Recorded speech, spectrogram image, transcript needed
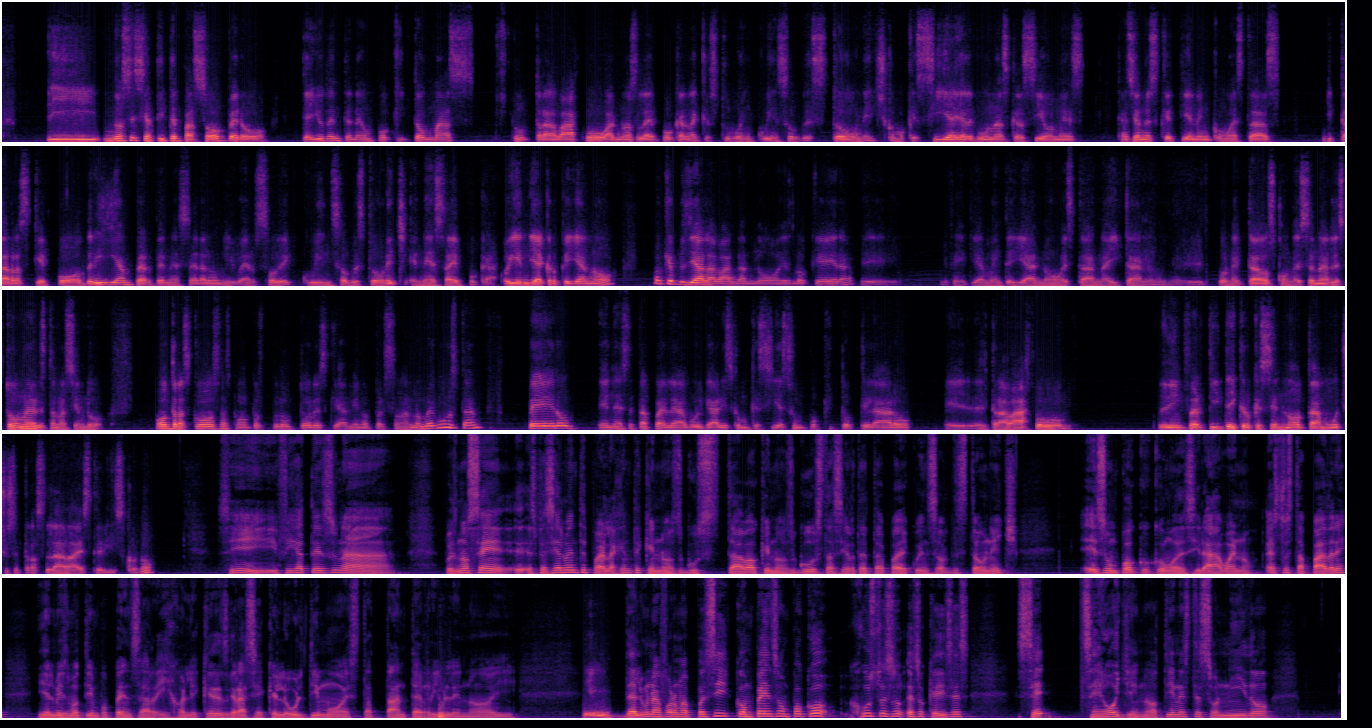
Y no sé si a ti te pasó, pero te ayuda a entender un poquito más tu trabajo, o al menos la época en la que estuvo en Queens of the Stone Age. Como que sí hay algunas canciones, canciones que tienen como estas guitarras que podrían pertenecer al universo de Queens of the Stone Age en esa época. Hoy en día creo que ya no, porque pues ya la banda no es lo que era. eh, definitivamente ya no están ahí tan eh, conectados con la escena del Stoner, están haciendo otras cosas con otros productores que a mí en lo personal no me gustan, pero en esta etapa de Lea Vulgaris como que sí es un poquito claro el, el trabajo de Infertita y creo que se nota mucho, se traslada a este disco, ¿no? Sí, y fíjate, es una, pues no sé, e- especialmente para la gente que nos gustaba o que nos gusta cierta etapa de Queens of the Stone Age, es un poco como decir, ah, bueno, esto está padre, y al mismo tiempo pensar, híjole, qué desgracia que lo último está tan terrible, ¿no? Y de alguna forma, pues sí, compensa un poco, justo eso, eso que dices, se, se oye, ¿no? Tiene este sonido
